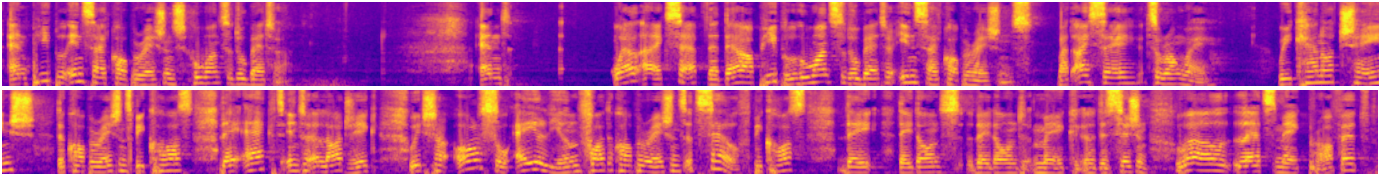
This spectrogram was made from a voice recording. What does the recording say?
and people inside corporations who want to do better. And well, I accept that there are people who want to do better inside corporations. But I say it's the wrong way. We cannot change the corporations because they act into a logic which are also alien for the corporations itself because they they don't they don't make a decision well let's make profit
